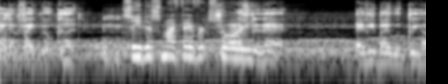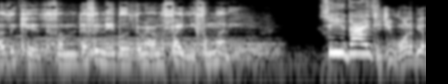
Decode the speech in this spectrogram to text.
I can fight real good. See, this is my favorite So after that, everybody would bring other kids from different neighborhoods around to fight me for money. See, you guys, did you want to be a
